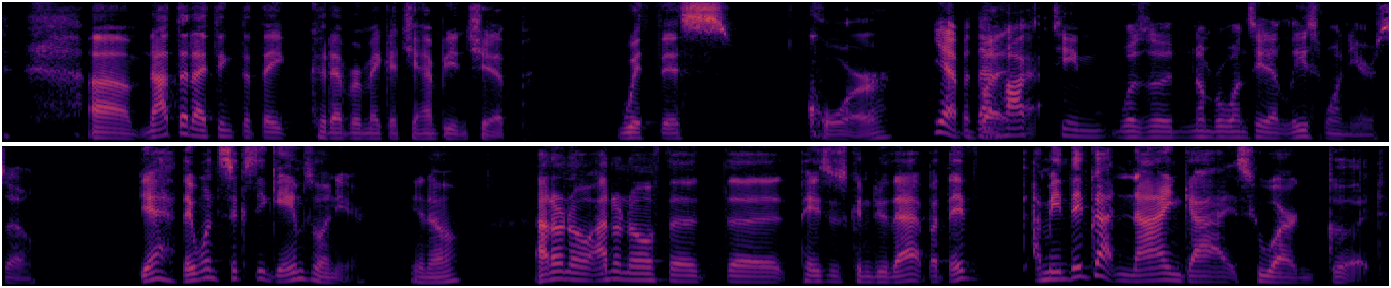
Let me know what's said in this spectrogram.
um, not that I think that they could ever make a championship with this core. Yeah but that But hawks team was a number one seed at least one year so Yeah, they won 60 games one year, you know. I don't know. I don't know if the the Pacers can do that, but they've I mean, they've got 9 guys who are good.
